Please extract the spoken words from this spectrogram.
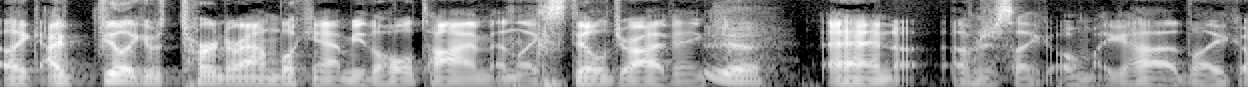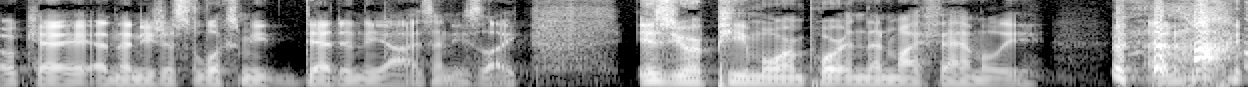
like i feel like he was turned around looking at me the whole time and like still driving Yeah. and I'm just like, oh my God, like, okay. And then he just looks me dead in the eyes and he's like, is your pee more important than my family? Like,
